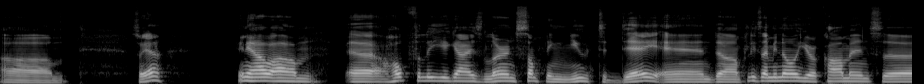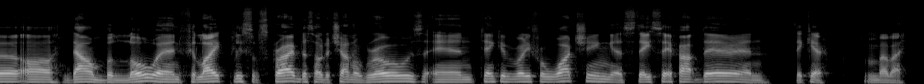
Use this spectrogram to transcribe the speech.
Um, so yeah. Anyhow, um, uh, hopefully you guys learned something new today and uh, please let me know your comments uh, uh, down below and if you like please subscribe. That's how the channel grows and thank you everybody for watching. Uh, stay safe out there and take care. Bye bye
